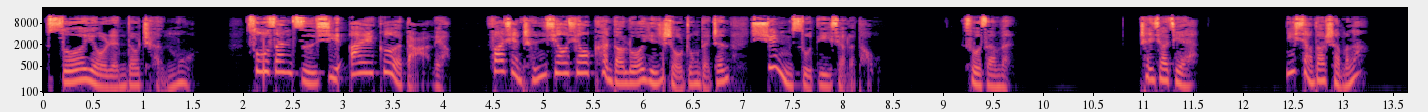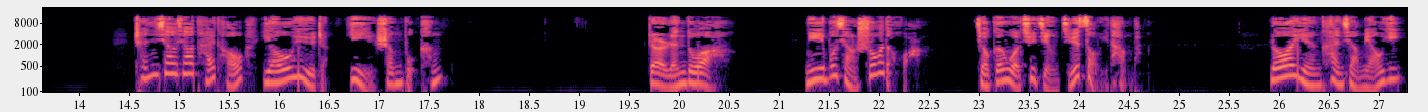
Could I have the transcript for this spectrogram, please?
所有人都沉默。苏三仔细挨个打量，发现陈潇潇看到罗隐手中的针，迅速低下了头。苏三问：“陈小姐，你想到什么了？”陈潇潇抬头，犹豫着，一声不吭。这儿人多，你不想说的话，就跟我去警局走一趟吧。罗隐看向苗一，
